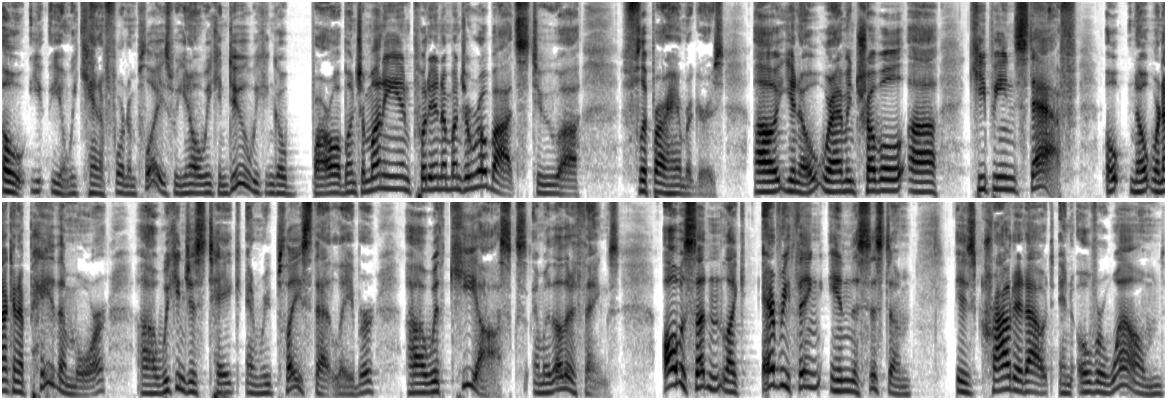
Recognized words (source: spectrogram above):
oh, you, you, know, we can't afford employees. Well, you know what we can do? We can go borrow a bunch of money and put in a bunch of robots to uh, flip our hamburgers. Uh, you know, we're having trouble uh, keeping staff. Oh, no, we're not going to pay them more. Uh, we can just take and replace that labor uh, with kiosks and with other things. All of a sudden, like everything in the system is crowded out and overwhelmed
